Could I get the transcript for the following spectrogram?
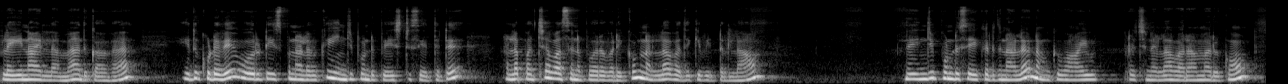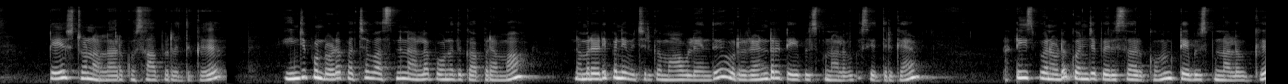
ப்ளெயினாக இல்லாமல் அதுக்காக. இது கூடவே ஒரு டீஸ்பூன் அளவுக்கு இஞ்சி பூண்டு பேஸ்ட்டு சேர்த்துட்டு நல்லா பச்சை வாசனை போகிற வரைக்கும் நல்லா வதக்கி விட்டுடலாம் இந்த இஞ்சி பூண்டு சேர்க்கறதுனால நமக்கு வாயு பிரச்சனைலாம் வராமல் இருக்கும். டேஸ்ட்டும் நல்லாயிருக்கும் சாப்பிட்றதுக்கு. இஞ்சி பூண்டோட பச்சை வாசனை நல்லா போனதுக்கு அப்புறமா நம்ம ரெடி பண்ணி வச்சுருக்க மாவுலேருந்து ஒரு ரெண்டரை டேபிள் ஸ்பூன் அளவுக்கு சேர்த்துருக்கேன். டீஸ்பூனோட கொஞ்சம் பெருசாக இருக்கும் டேபிள் ஸ்பூன் அளவுக்கு.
